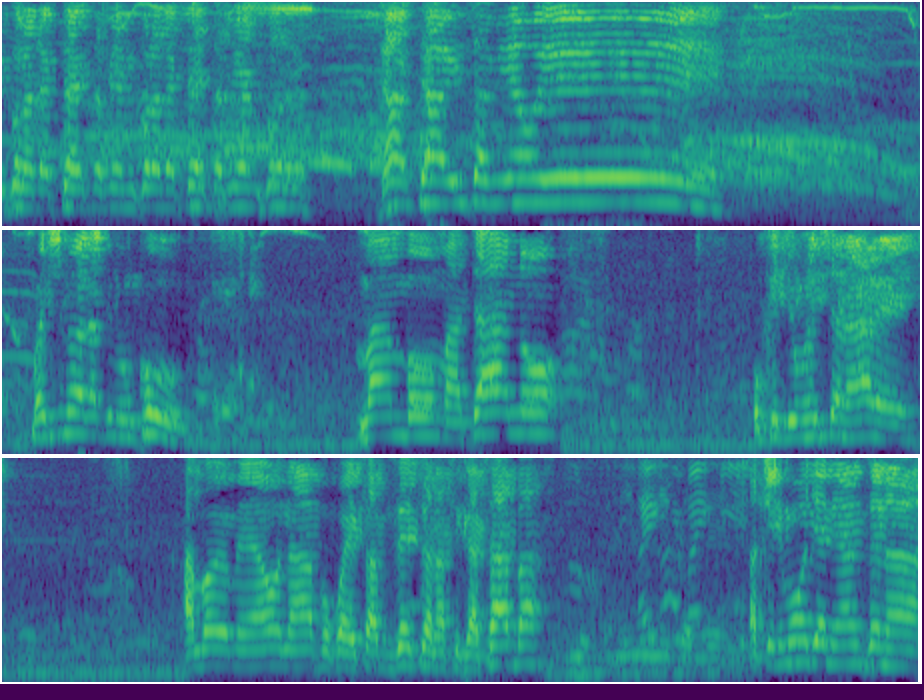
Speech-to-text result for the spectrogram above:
mikono ya Daktari Samia, mikono ya Daktari Samia, mikono ya Daktari Samia oye! Mheshimiwa Katibu Mkuu, mambo matano ukijumlisha na yale ambayo umeyaona hapo kwa hesabu zetu anafika saba, lakini moja, nianze na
